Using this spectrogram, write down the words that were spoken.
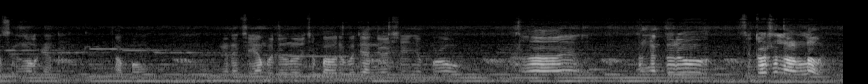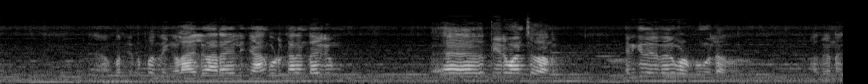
അസുഖങ്ങളൊക്കെ ഉണ്ട്. അപ്പം ഇങ്ങനെ ചെയ്യാൻ പറ്റുമെന്ന് ചോദിച്ചപ്പോൾ അവരെ പറ്റി അന്വേഷിച്ച് കഴിഞ്ഞപ്പോൾ അങ്ങനത്തെ ഒരു സിറ്റുവേഷനിലാണല്ലോ അവർ ഞാൻ പറഞ്ഞതിപ്പോൾ നിങ്ങളായാലും ആരായാലും ഞാൻ കൊടുക്കാൻ എന്തായാലും തീരുമാനിച്ചതാണ്. എനിക്ക് തരുന്നതിന് കുഴപ്പമൊന്നുമില്ല അത് തന്നെ.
